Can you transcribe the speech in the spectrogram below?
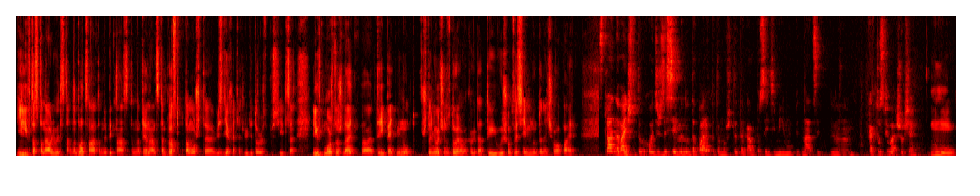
и лифт останавливается там на 20, на 15, на 13, просто потому что везде хотят люди тоже спуститься. Лифт можно ждать по 3-5 минут, что не очень здорово, когда ты вышел за 7 минут до начала пары. Странно, Вань, что ты выходишь за 7 минут до пары, потому что до кампуса идти минимум 15. Э, Как ты успеваешь вообще? Ну,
